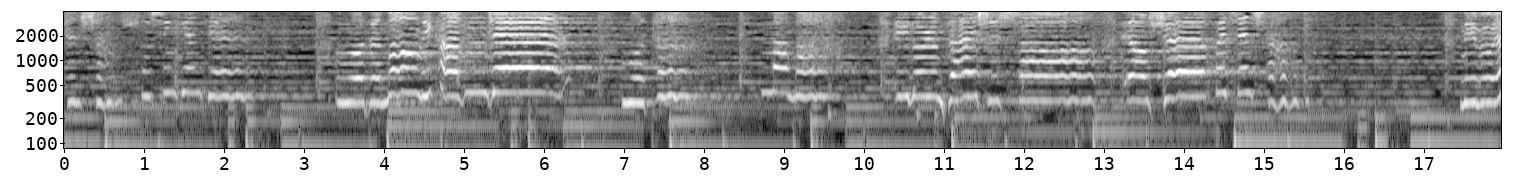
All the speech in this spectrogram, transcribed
天上繁星点点，我在梦里看见我的妈妈，一个人在世上，要学会坚强。你不要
